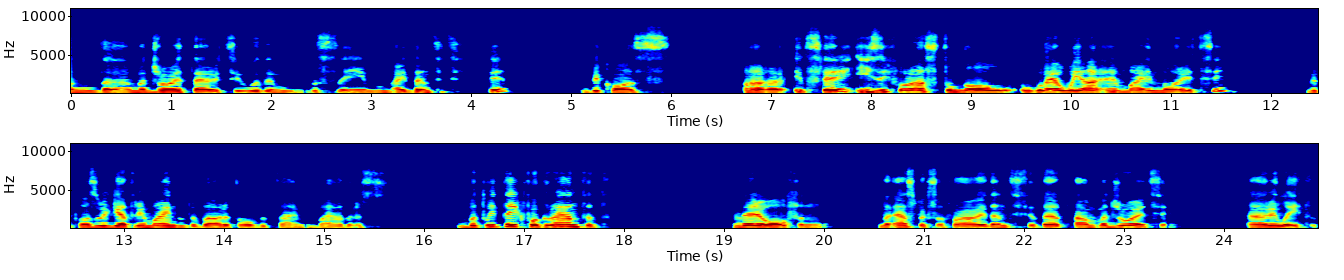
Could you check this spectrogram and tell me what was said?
and uh, majoritarity within the same identity because uh, it's very easy for us to know where we are a minority because we get reminded about it all the time by others. But we take for granted very often the aspects of our identity that are majority related.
